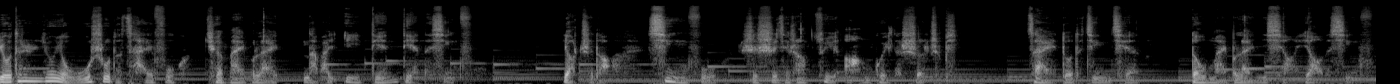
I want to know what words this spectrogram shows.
有的人拥有无数的财富，却买不来哪怕一点点的幸福。要知道，幸福是世界上最昂贵的奢侈品，再多的金钱都买不来你想要的幸福。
